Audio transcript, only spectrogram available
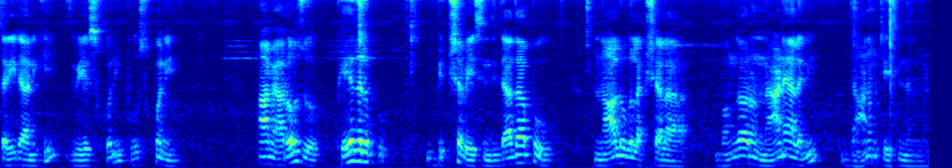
శరీరానికి వేసుకొని పూసుకొని ఆమె ఆ రోజు పేదలకు భిక్ష వేసింది. దాదాపు నాలుగు లక్షల బంగారు నాణ్యాలని దానం చేసిందనమాట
